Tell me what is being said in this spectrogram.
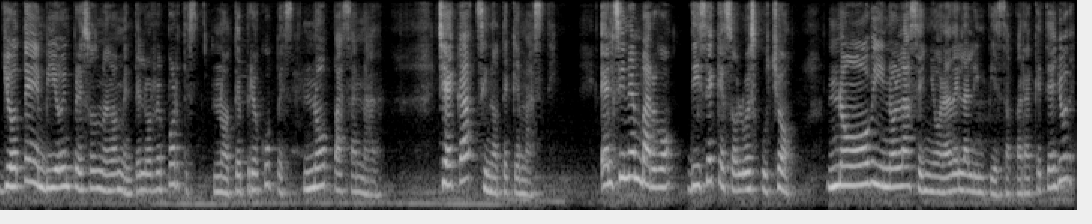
Yo te envío impresos nuevamente los reportes. No te preocupes, no pasa nada. Checa si no te quemaste. Él, sin embargo, dice que solo escuchó, no vino la señora de la limpieza para que te ayude.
